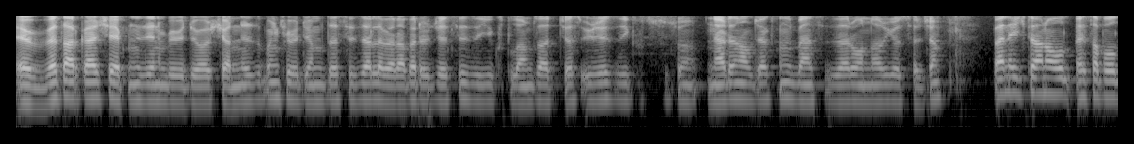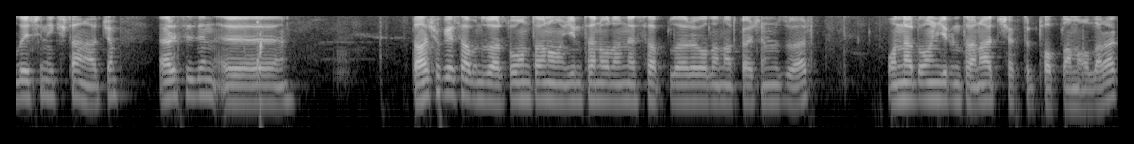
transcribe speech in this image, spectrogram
Evet arkadaşlar hepiniz yeni bir video hoş geldiniz. Bugünkü videomuzda sizlerle beraber ücretsiz ilgi kutularımızı açacağız. Ücretsiz ilgi kutusu nereden alacaksınız ben sizlere onları göstereceğim. Ben iki tane ol- hesap olduğu için iki tane açacağım. Eğer sizin eee, daha çok hesabınız varsa 10 tane 10, 20 tane olan hesapları olan arkadaşlarımız var. Onlar da 10-20 tane açacaktır toplama olarak.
